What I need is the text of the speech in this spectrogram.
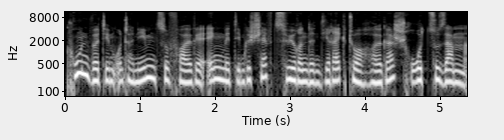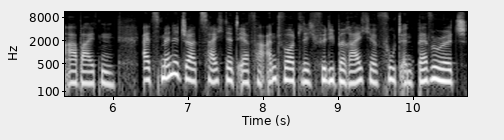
Kuhn wird dem Unternehmen zufolge eng mit dem geschäftsführenden Direktor Holger Schroth zusammenarbeiten. Als Manager zeichnet er verantwortlich für die Bereiche Food and Beverage,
